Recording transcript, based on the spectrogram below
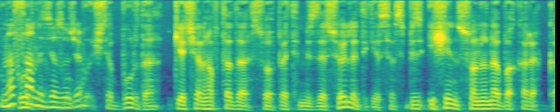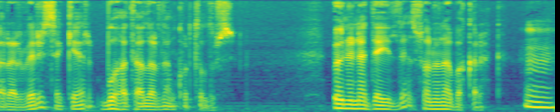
nasıl burada, anlayacağız hocam? Bu, işte burada geçen hafta da sohbetimizde söyledik esas. Biz işin sonuna bakarak karar verirsek eğer bu hatalardan kurtuluruz. Önüne değil de sonuna bakarak. Hmm.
